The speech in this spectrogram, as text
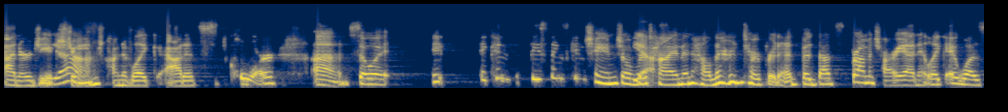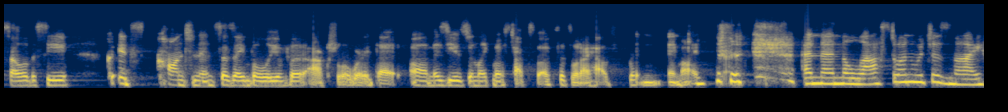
energy Yeah. exchange kind of like at its core um so it it it can these things can change over Yeah. time and how they're interpreted but that's brahmacharya and it like it was celibacy it's continence as i believe the actual word that um, is used in like most textbooks that's what i have written in mine and then the last one which is my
